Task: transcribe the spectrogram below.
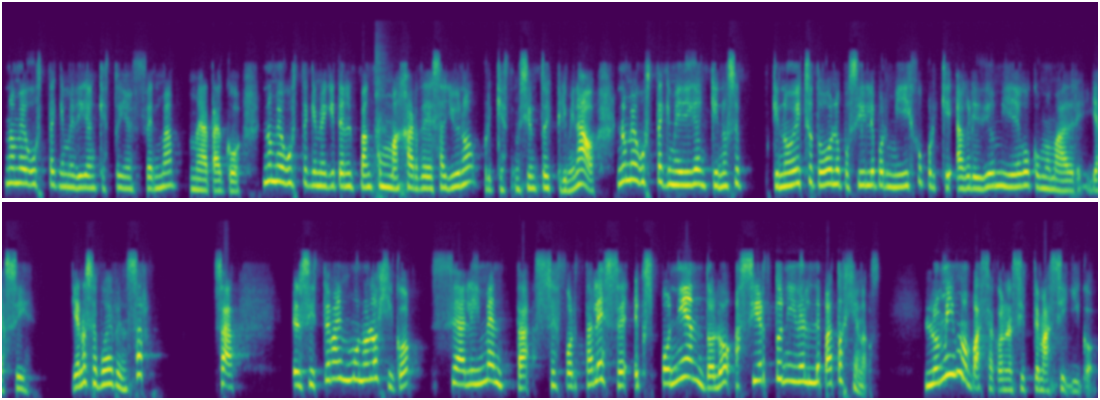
No me gusta que me digan que estoy enferma, me atacó. No me gusta que me quiten el pan con manjar de desayuno porque me siento discriminado. No me gusta que me digan que no, se, que no he hecho todo lo posible por mi hijo porque agredió mi ego como madre. Y así. Ya no se puede pensar. O sea, el sistema inmunológico se alimenta, se fortalece exponiéndolo a cierto nivel de patógenos. Lo mismo pasa con el sistema psíquico.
